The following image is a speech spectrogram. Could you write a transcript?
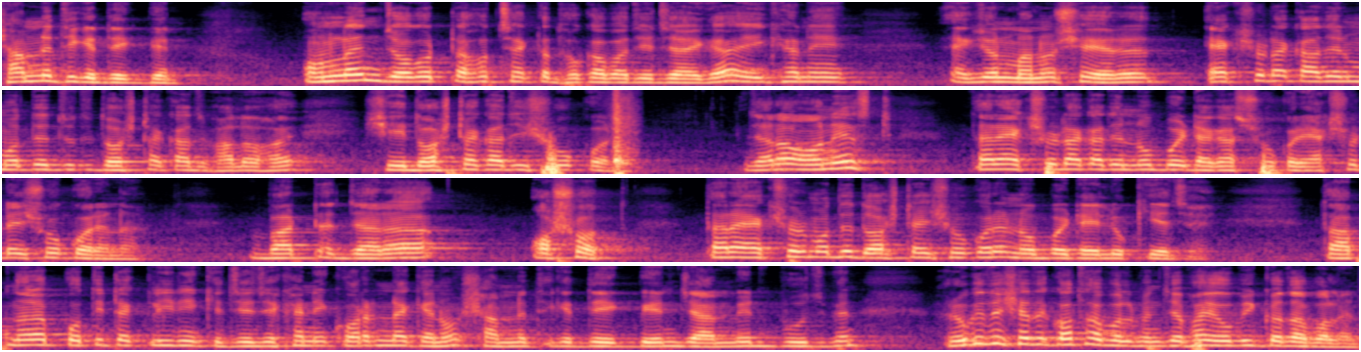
সামনে থেকে দেখবেন। অনলাইন জগৎটা হচ্ছে একটা ধোকাবাজির জায়গা। এইখানে একজন মানুষের একশোটা কাজের মধ্যে যদি দশটা কাজ ভালো হয়, সেই দশটা কাজই শো করে। যারা অনেস্ট তারা একশোটা কাজে নব্বইটা কাজ শো করে, একশোটাই শো করে না। বাট যারা অসৎ, তারা একশোর মধ্যে দশটাই শো করে, নব্বইটাই লুকিয়ে যায়। তো আপনারা প্রতিটা ক্লিনিকে যে যেখানে করেন না কেন, সামনে থেকে দেখবেন, জানবেন, বুঝবেন। রোগীদের সাথে কথা বলবেন যে, ভাই, অভিজ্ঞতা বলেন,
